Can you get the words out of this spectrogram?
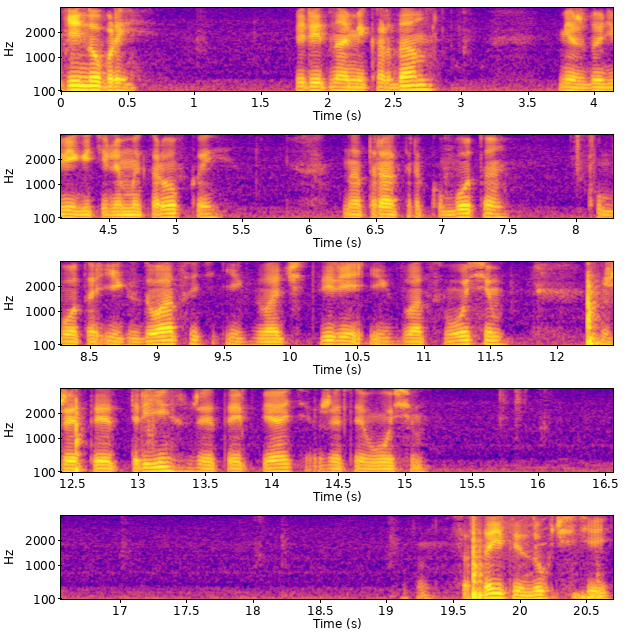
День добрый. Перед нами кардан между двигателем и коробкой на трактор Кубота. Кубота X20, X24, X28, GT3, GT5, GT8. Состоит из двух частей.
